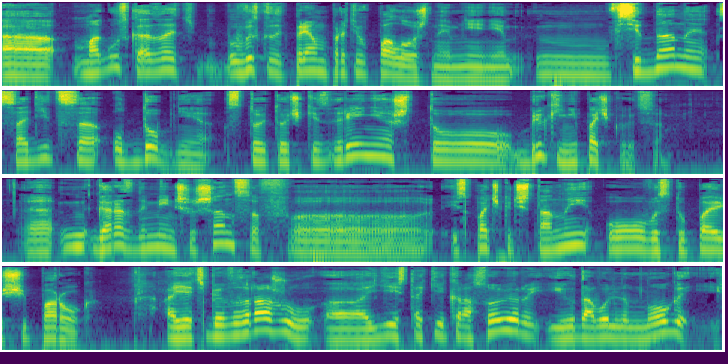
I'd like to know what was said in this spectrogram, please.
А, могу сказать, высказать прямо противоположное мнение. В седаны садиться удобнее с той точки зрения, что брюки не пачкаются. Э, гораздо меньше шансов э, испачкать штаны о выступающий порог. А я тебе возражу, э, есть такие кроссоверы, их довольно много, и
